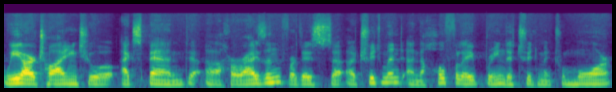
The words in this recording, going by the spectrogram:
We are trying to expand uh, horizon for this uh, treatment and hopefully bring the treatment to more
